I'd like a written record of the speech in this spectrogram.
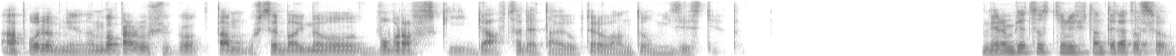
a podobně. Tam opravdu už, jako, tam už se bavíme o obrovský dávce detailů, kterou vám to umí zjistit. Jenomže co s tím, když tam ty data jsou?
